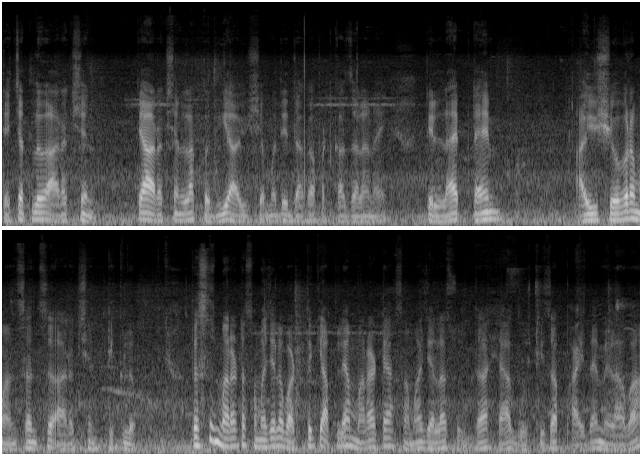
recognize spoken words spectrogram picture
त्याच्यातलं आरक्षण त्या आरक्षणाला कधीही आयुष्यामध्ये दगाफटका झाला नाही. ते लाईफ टाईम आयुष्यभर माणसांचं आरक्षण टिकलं. तसंच मराठा समाजाला वाटतं की आपल्या मराठा समाजाला सुद्धा ह्या गोष्टीचा फायदा मिळावा.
